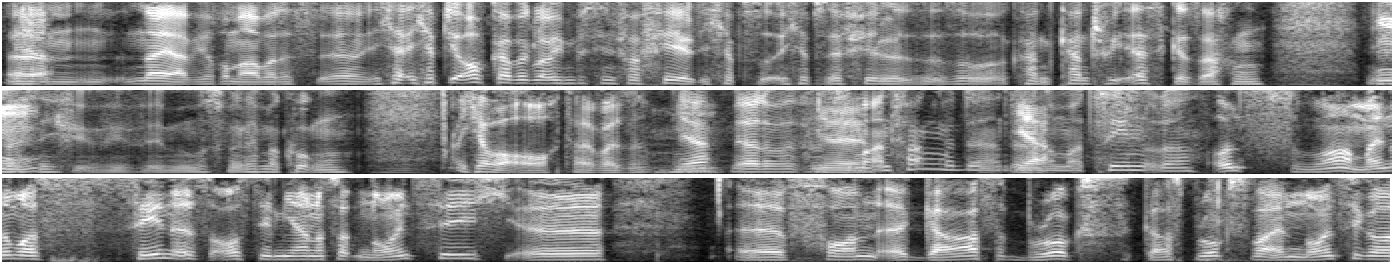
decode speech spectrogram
Ja. ähm, naja, wie auch immer, aber das äh, ich, ich habe die Aufgabe, glaube ich, ein bisschen verfehlt. Ich habe so, ich habe sehr viel so, so Country-eske Sachen. Ich Mhm. weiß nicht, wie, wie, wie muss man gleich mal gucken. ich aber auch teilweise. Ja, ja, da willst Ja, du ja. mal anfangen mit der, der Ja. Nummer 10 oder? Und zwar, meine Nummer 10 ist aus dem Jahr 1990 äh, äh, von äh, Garth Brooks. Garth Brooks war in den 90ern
